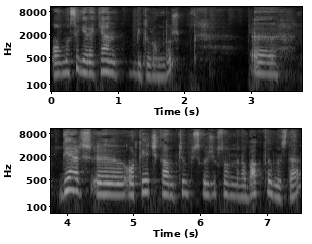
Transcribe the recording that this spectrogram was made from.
olması gereken bir durumdur. Ee, diğer e, ortaya çıkan bütün psikolojik sorunlara baktığımızda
